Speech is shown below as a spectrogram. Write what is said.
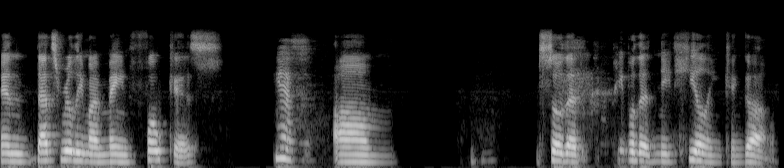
and that's really my main focus. yes. Um, so that people that need healing can go.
